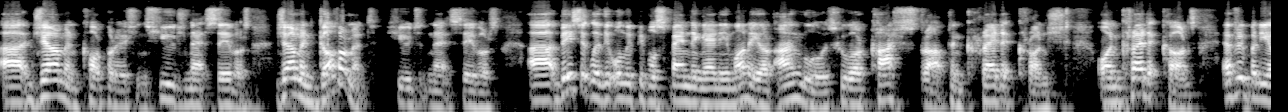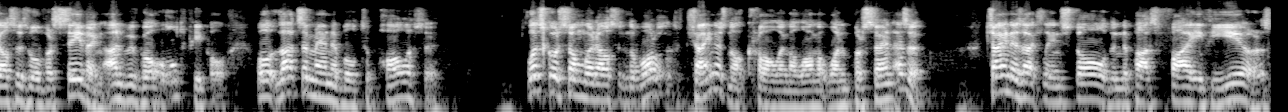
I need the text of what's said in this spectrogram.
Uh, German corporations, huge net savers. German government, huge net savers. Uh, basically, the only people spending any money are Anglos who are cash strapped and credit crunched on credit cards. Everybody else is over saving, and we've got old people. Well, that's amenable to policy. Let's go somewhere else in the world. China's not crawling along at 1%, is it? China's actually installed in the past five years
